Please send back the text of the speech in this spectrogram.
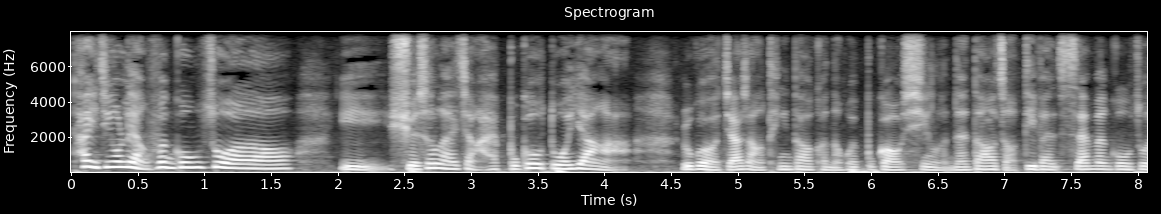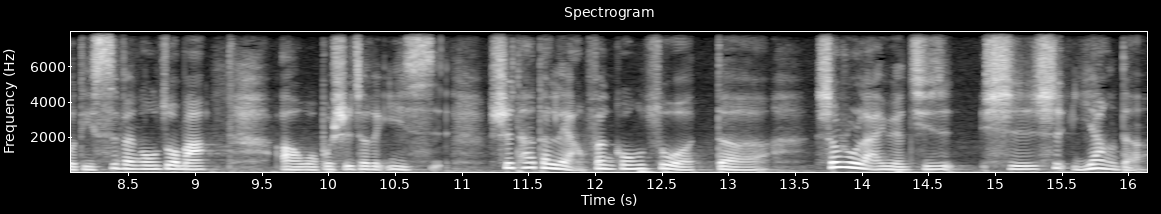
他已经有两份工作了，以学生来讲还不够多样啊。如果有家长听到可能会不高兴了，难道要找第三份工作、第四份工作吗？啊，我不是这个意思，是他的两份工作的收入来源其实是一样的。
